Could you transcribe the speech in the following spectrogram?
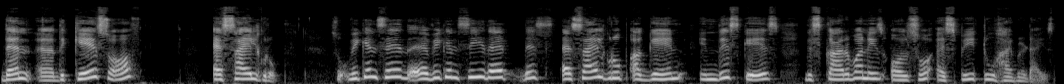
then uh, the case of acyl group so we can say uh, we can see that this acyl group again in this case this carbon is also sp2 hybridized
